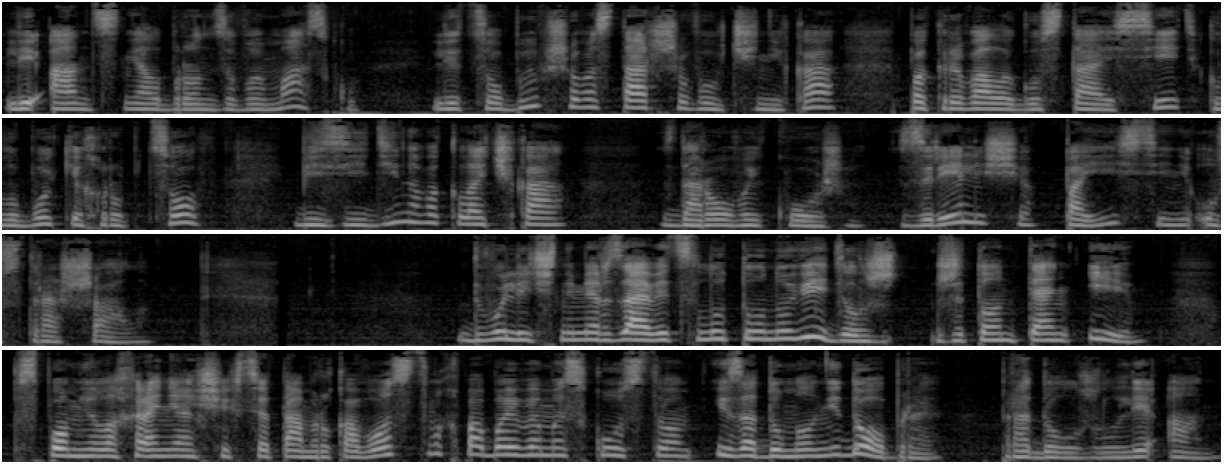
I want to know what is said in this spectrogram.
Лиан снял бронзовую маску. Лицо бывшего старшего ученика покрывала густая сеть глубоких рубцов без единого клочка здоровой кожи. Зрелище поистине устрашало. Двуличный мерзавец Лутун увидел жетон Тянь-И, вспомнил о хранящихся там руководствах по боевым искусствам и задумал недоброе, продолжил Лиан.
